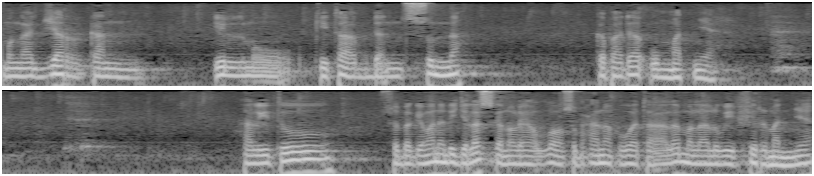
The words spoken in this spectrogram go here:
mengajarkan ilmu kitab dan sunnah kepada umatnya. Hal itu sebagaimana dijelaskan oleh Allah Subhanahu wa taala melalui firman-Nya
